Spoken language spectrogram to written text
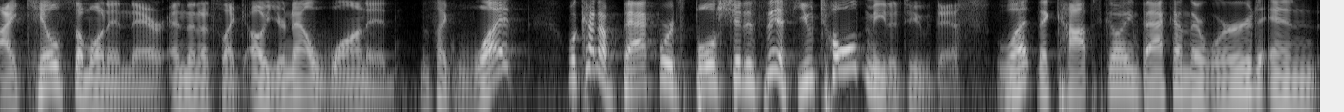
I kill someone in there, and then it's like, oh, you're now wanted. It's like, what? What kind of backwards bullshit is this? You told me to do this. What the cops going back on their word and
